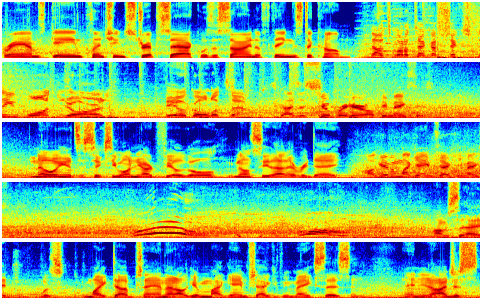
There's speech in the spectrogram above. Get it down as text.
Graham's game clinching strip sack was a sign of things to come. Now it's going to take a 61-yard field goal attempt. this guy's a superhero if he makes this. knowing it's a 61 yard field goal. You don't see that every day. I'll give him my game check. If he makes it. Obviously, I was mic'd up saying that I'll give him my game check if he makes this, and and you know I just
